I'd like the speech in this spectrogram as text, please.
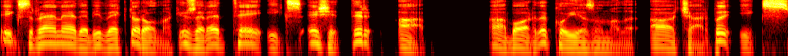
x Rn'de bir vektör olmak üzere tx eşittir a. a bu arada koyu yazılmalı. a çarpı x.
